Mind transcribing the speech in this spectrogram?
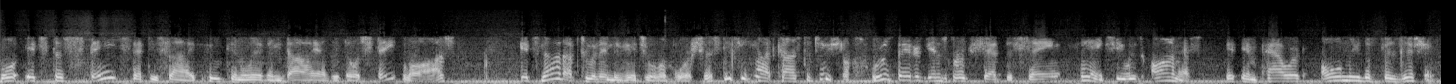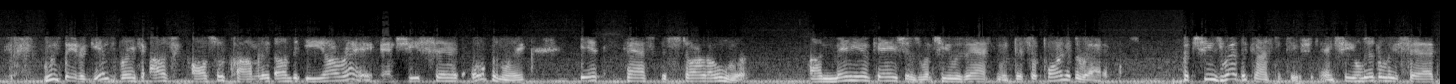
well, it's the states that decide who can live and die under those state laws it's not up to an individual abortionist. This is not constitutional. Ruth Bader Ginsburg said the same thing. She was honest. It empowered only the physician. Ruth Bader Ginsburg also commented on the ERA, and she said openly, it has to start over. On many occasions, when she was asked, we disappointed the radicals. But she's read the Constitution, and she literally said,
